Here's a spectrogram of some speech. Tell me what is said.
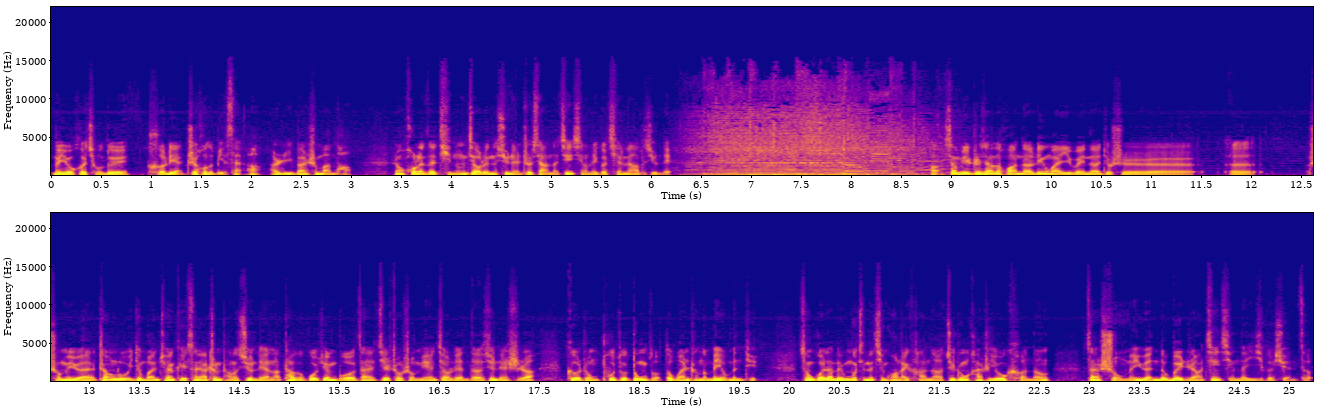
没有和球队合练之后的比赛啊，而是一般是慢跑。然后后来在体能教练的训练之下呢，进行了一个牵拉的训练。好，相比之下的话呢，另外一位呢就是呃，守门员张璐已经完全可以参加正常的训练了。他和郭全博在接受守门员教练的训练时啊，各种扑救动作都完成的没有问题。从国家队目前的情况来看呢，最终还是有可能在守门员的位置上进行的一个选择。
